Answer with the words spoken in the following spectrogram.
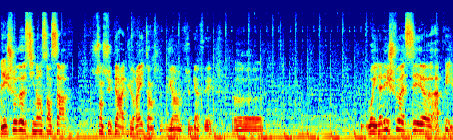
Les cheveux, sinon, sans ça, sont super accurate. Hein. c'est bien, bien fait. Euh, Ouais, il a les cheveux assez. Euh, appris,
